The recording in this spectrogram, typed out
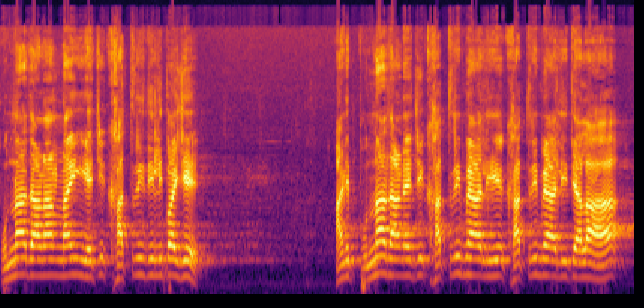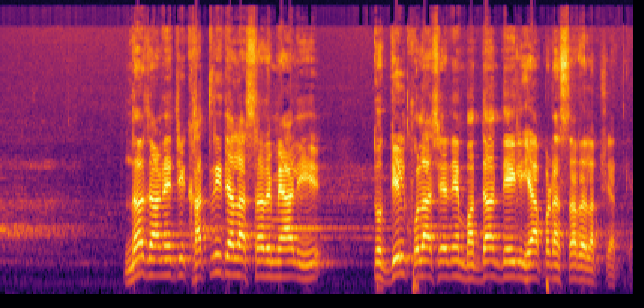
पुन्हा जाणार नाही याची खात्री दिली पाहिजे. आणि पुन्हा जाण्याची खात्री मिळाली खात्री मिळाली त्याला न जाण्याची खात्री त्याला सर मिळाली तो दिल खुलासेने मतदान देईल हे आपण सर लक्षात घ्या.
